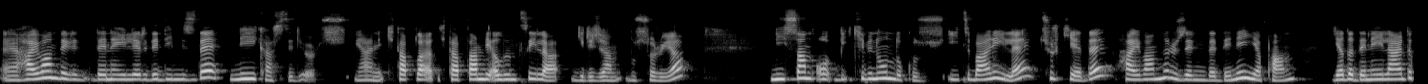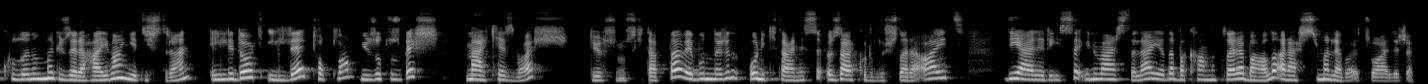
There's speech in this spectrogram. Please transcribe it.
E, hayvan deri- deneyleri dediğimizde neyi kastediyoruz? Yani kitapla, kitaptan bir alıntıyla gireceğim bu soruya. Nisan o- 2019 itibariyle Türkiye'de hayvanlar üzerinde deney yapan ya da deneylerde kullanılmak üzere hayvan yetiştiren 54 ilde toplam 135 merkez var diyorsunuz kitapta ve bunların 12 tanesi özel kuruluşlara ait. Diğerleri ise üniversiteler ya da bakanlıklara bağlı araştırma laboratuvarları.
